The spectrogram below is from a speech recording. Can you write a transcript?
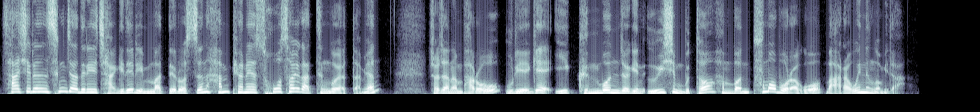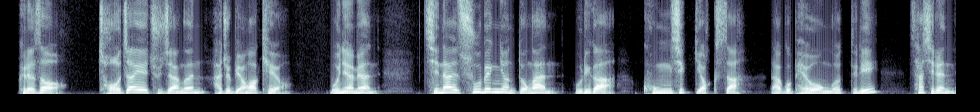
사실은 승자들이 자기들 입맛대로 쓴 한 편의 소설 같은 거였다면 저자는 바로 우리에게 이 근본적인 의심부터 한번 품어보라고 말하고 있는 겁니다. 그래서 저자의 주장은 아주 명확해요. 뭐냐면 지난 수백 년 동안 우리가 공식 역사라고 배워온 것들이 사실은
